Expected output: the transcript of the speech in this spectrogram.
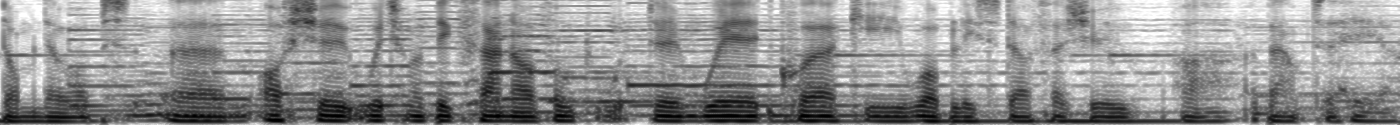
Domino um, offshoot, which I'm a big fan of, doing weird, quirky, wobbly stuff as you are about to hear.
